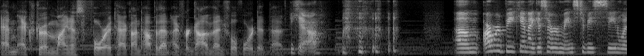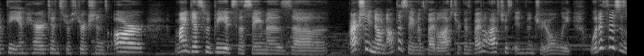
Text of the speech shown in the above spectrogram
Add an extra minus four attack on top of that. I forgot Vengeful 4 did that. Yeah. um, Armored Beacon, I guess it remains to be seen what the inheritance restrictions are. My guess would be it's the same as, uh, actually, no, not the same as Vital Astra, because Vital Astra is infantry only. What if this is,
